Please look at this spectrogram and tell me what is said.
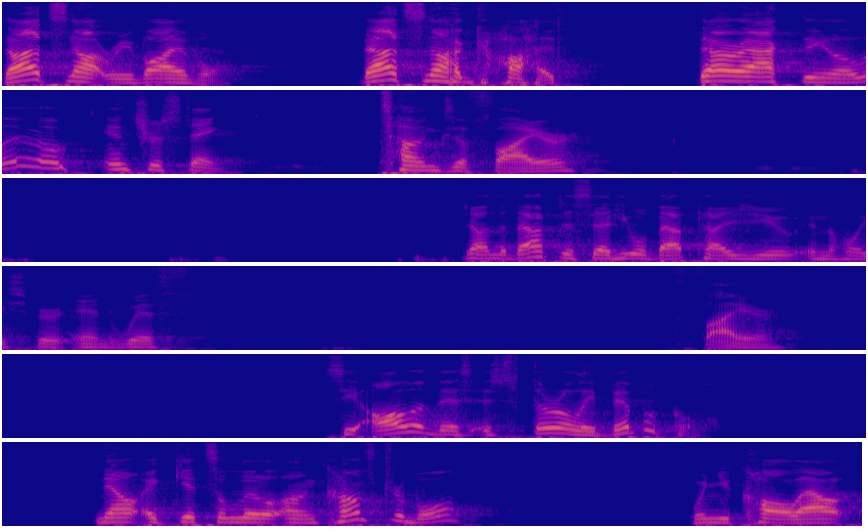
That's not revival. That's not God. They're acting a little interesting. Tongues of fire. John the Baptist said he will baptize you in the Holy Spirit and with fire. See, all of this is thoroughly biblical. Now, it gets a little uncomfortable when you call out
